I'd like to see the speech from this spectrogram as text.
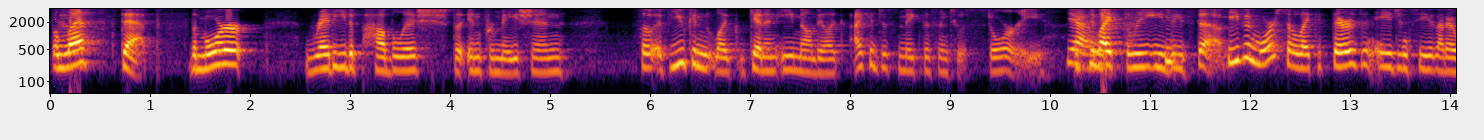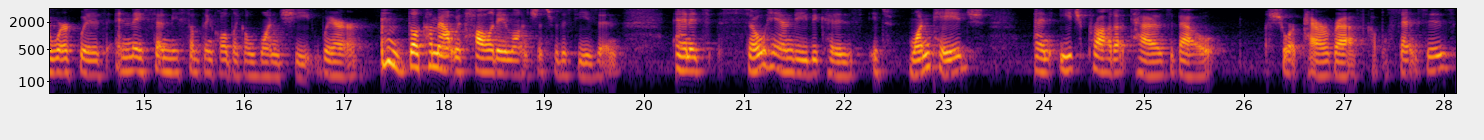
The less steps, the more ready to publish the information. So if you can like get an email and be like, I could just make this into a story. Yeah, like three easy e- steps. Even more so, like there's an agency that I work with, and they send me something called like a one sheet where they'll come out with holiday launches for the season, and it's so handy because it's one page and each product has about a short paragraph, a couple sentences.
